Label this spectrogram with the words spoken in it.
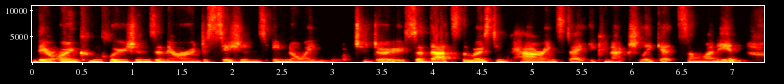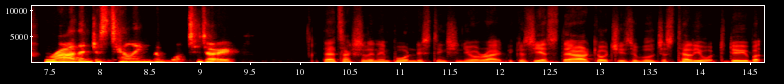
their own conclusions and their own decisions in knowing what to do. So that's the most empowering state you can actually get someone in rather than just telling them what to do that's actually an important distinction you're right because yes there are coaches who will just tell you what to do but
